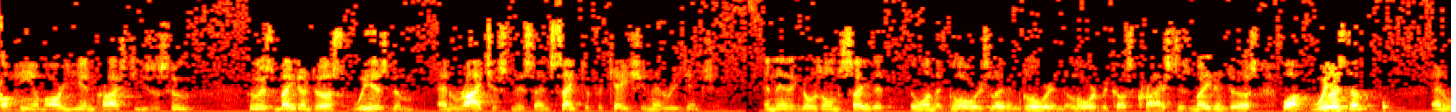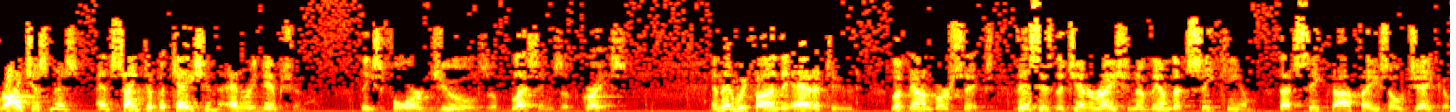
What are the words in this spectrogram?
of him are ye in Christ Jesus, who, who has made unto us wisdom and righteousness and sanctification and redemption and then it goes on to say that the one that glories, let him glory in the Lord, because Christ has made unto us what? Wisdom and righteousness and sanctification and redemption. These four jewels of blessings of grace. And then we find the attitude. Look down verse 6. This is the generation of them that seek him, that seek thy face, O Jacob,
